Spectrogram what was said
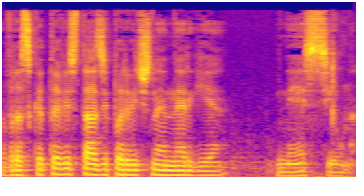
връзката ви с тази първична енергия не е силна.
